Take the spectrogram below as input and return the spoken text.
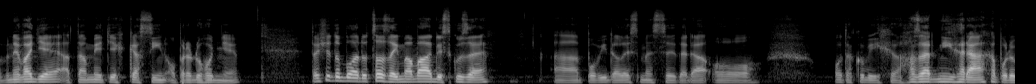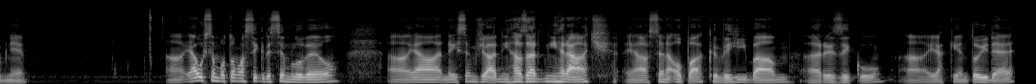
v Nevadě a tam je těch kasín opravdu hodně. Takže to byla docela zajímavá diskuze a povídali jsme si teda o, o takových hazardních hrách a podobně. Já už jsem o tom asi kdysi mluvil. Já nejsem žádný hazardní hráč, já se naopak vyhýbám riziku, jak jen to jde.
